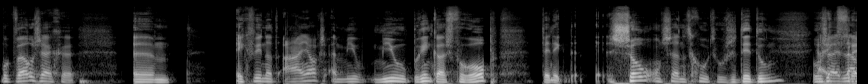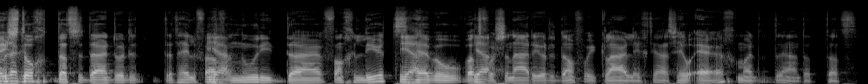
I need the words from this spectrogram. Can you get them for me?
Moet ik wel zeggen, ehm, ik vind dat Ajax en Miel, Miel Brinkhuis voorop, vind ik zo ontzettend goed hoe ze dit doen. Hoe zij, ik vrees zeggen- toch dat ze daar door de, dat hele verhaal Ja. van Nouri daarvan geleerd Ja. hebben. Wat Ja. voor scenario er dan voor je klaar ligt. Ja, dat is heel erg, maar dat, ja, dat, dat,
